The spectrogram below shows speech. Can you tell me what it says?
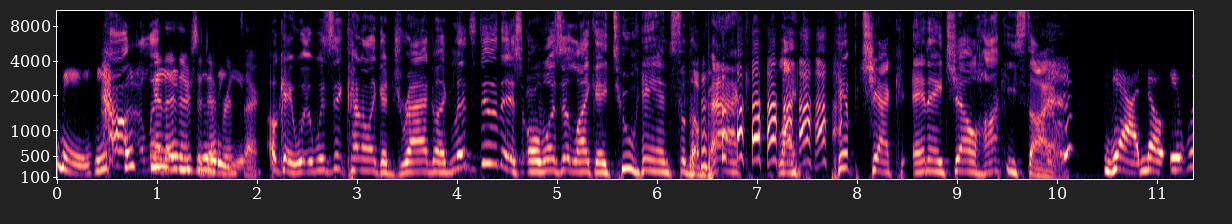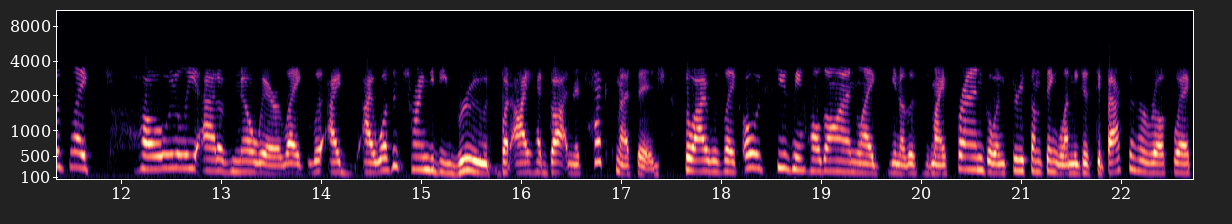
me. He How- pushed yeah, me there- there's a into the difference leaves. there. Okay, w- was it kind of like a drag, like let's do this, or was it like a two hands to the back, like hip check NHL hockey style? Yeah, no, it was like totally out of nowhere. Like I, I wasn't trying to be rude, but I had gotten a text message. So I was like, "Oh, excuse me, hold on. Like, you know, this is my friend going through something. Let me just get back to her real quick."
